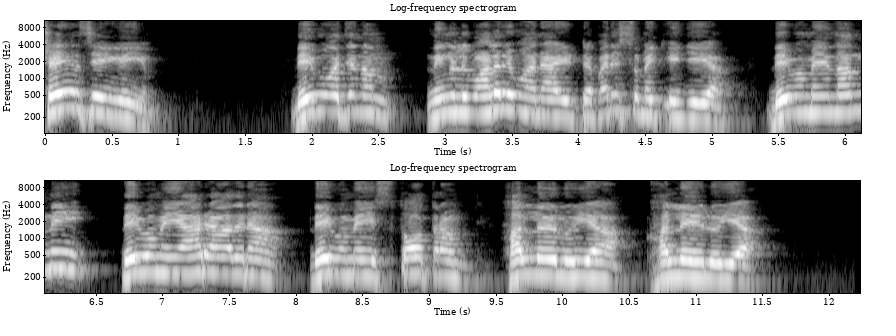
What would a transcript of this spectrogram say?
ഷെയർ ചെയ്യുകയും ദൈവവചനം നിങ്ങൾ വളരുവാനായിട്ട് പരിശ്രമിക്കുകയും ചെയ്യുക. ദൈവമേ നന്ദി ദൈവമേ ആരാധന ദൈവമേ സ്തോത്രം. Hallelujah hallelujah.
